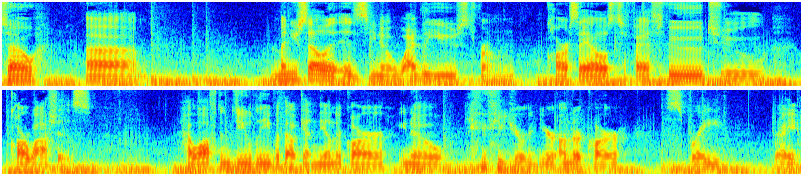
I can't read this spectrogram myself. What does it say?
So, um, Menusell is, you know, widely used from car sales to fast food to car washes. How often do you leave without getting the undercar, you know, your your undercar sprayed, right?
